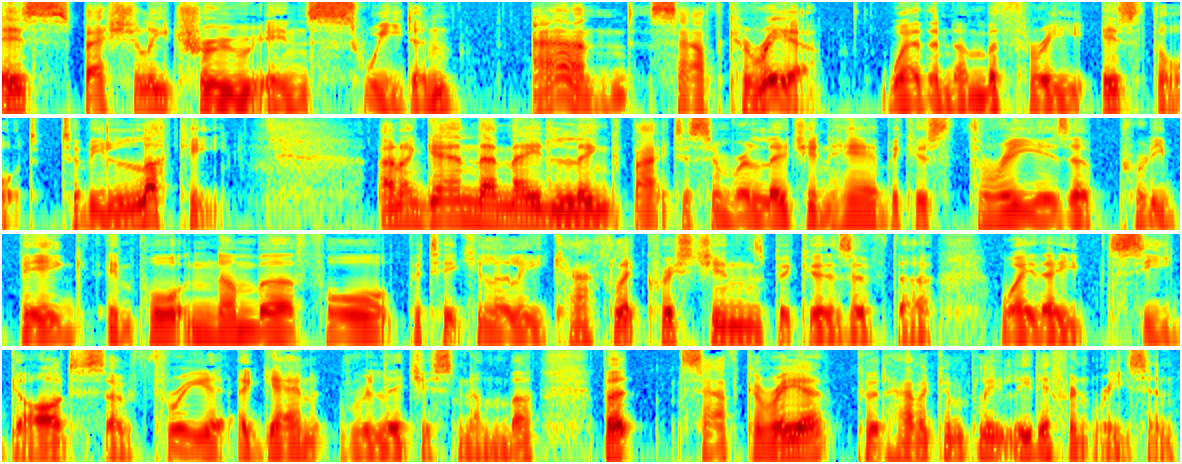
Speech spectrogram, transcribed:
especially true in Sweden and South Korea, where the number three is thought to be lucky. And again, there may link back to some religion here because three is a pretty big, important number for particularly Catholic Christians because of the way they see God. So, three, again, religious number. But South Korea could have a completely different reason.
